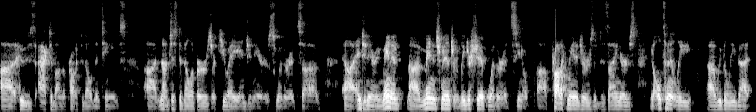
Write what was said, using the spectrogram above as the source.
uh, who's active on the product development teams, uh, not just developers or QA engineers, whether it's uh, uh, engineering man- management or leadership, whether it's you know product managers or designers. You know, ultimately, we believe that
